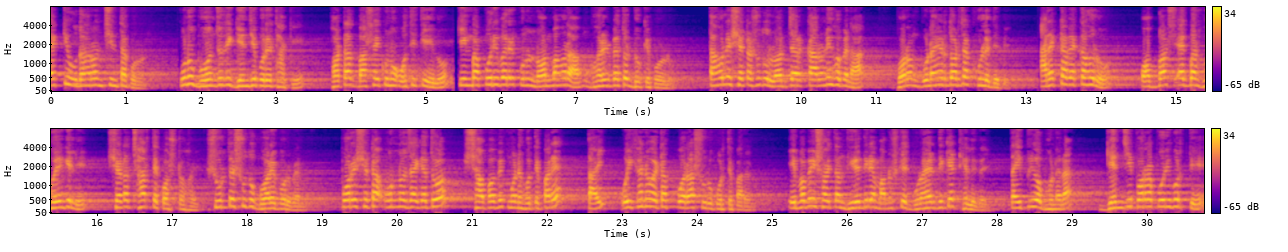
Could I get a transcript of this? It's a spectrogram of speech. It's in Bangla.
একটি উদাহরণ চিন্তা করুন। কোনো বোন যদি গেঞ্জি পরে থাকে, হঠাৎ বাসায় কোনো অতিথি এলো কিংবা পরিবারের কোনো নন মাহরাম ঘরের ভেতর ঢুকে পড়ল, তাহলে সেটা শুধু লজ্জার কারণেই হবে না, বরং গুনাহের দরজা খুলে দেবে। আরেকটা ব্যাখ্যা হলো, অভ্যাস একবার হয়ে গেলে সেটা ছাড়তে কষ্ট হয়, শুরুতে শুধু ঘরে পড়বেন। পরে সেটা অন্য জায়গাতেও স্বাভাবিক মনে হতে পারে, তাই ওইখানেও এটা পড়া শুরু করতে পারেন। এভাবেই শয়তান ধীরে ধীরে মানুষকে গুনাহের দিকে ঠেলে দেয়। তাই প্রিয় বোনেরা, গেঞ্জি পরার পরিবর্তে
